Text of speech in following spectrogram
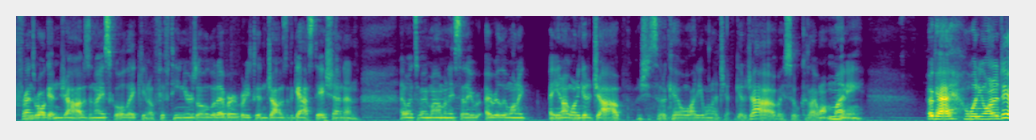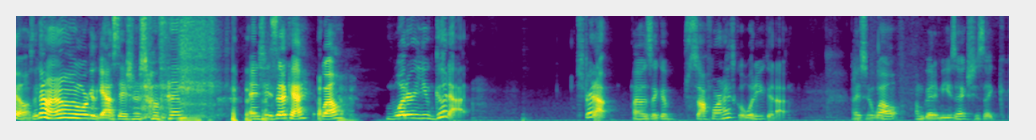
friends were all getting jobs in high school like you know 15 years old whatever everybody's getting jobs at the gas station and i went to my mom and i said i, I really want to you know i want to get a job and she said okay well why do you want to get a job i said because i want money okay, well, what do you want to do? I was like, I don't know, work at the gas station or something. and she said, okay, well, what are you good at? Straight up. I was like a sophomore in high school. What are you good at? I said, well, I'm good at music. She's like,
